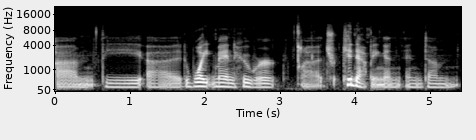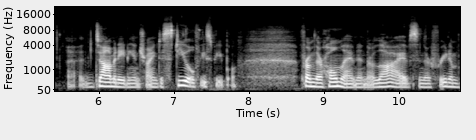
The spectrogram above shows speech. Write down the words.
um, the uh, white men who were tr- kidnapping and, and um, uh, dominating and trying to steal these people from their homeland and their lives and their freedom.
